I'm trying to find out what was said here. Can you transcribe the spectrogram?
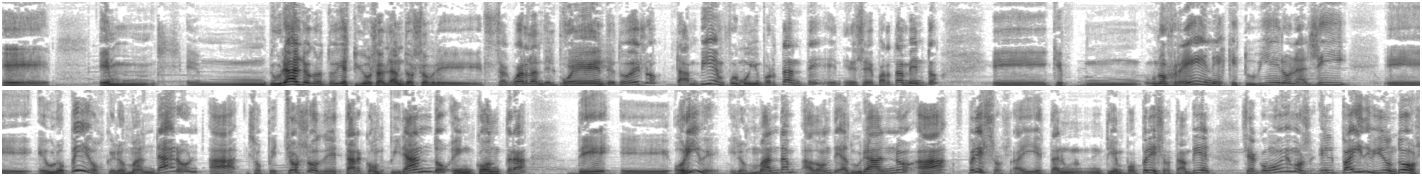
Eh, en, en Durazno, que el otro día estuvimos hablando sobre, ¿se acuerdan del puente, todo eso? También fue muy importante en, en ese departamento, eh, que mm, unos rehenes que estuvieron allí, eh, europeos, que los mandaron a sospechosos de estar conspirando en contra de eh, Oribe y los mandan a dónde? A Durazno a presos. Ahí están un, tiempo presos también. O sea, como vemos, el país dividido en dos.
